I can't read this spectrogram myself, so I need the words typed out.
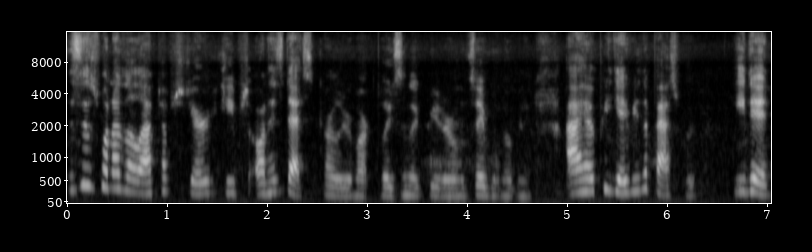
This is one of the laptops Jared keeps on his desk, Carly remarked, placing the computer on the table and opening it. I hope he gave you the password. He did.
